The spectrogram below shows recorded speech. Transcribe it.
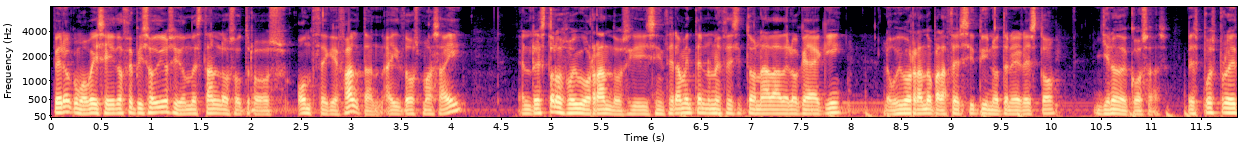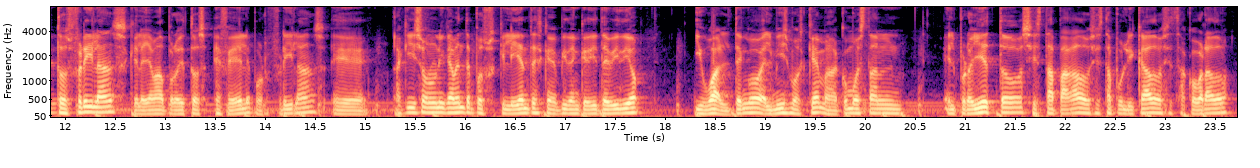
Pero como veis hay 12 episodios y ¿dónde están los otros 11 que faltan? Hay dos más ahí. El resto los voy borrando. Si sinceramente no necesito nada de lo que hay aquí, lo voy borrando para hacer sitio y no tener esto lleno de cosas. Después proyectos freelance, que le llama proyectos FL por freelance. Eh, aquí son únicamente pues, clientes que me piden que edite vídeo. Igual, tengo el mismo esquema, cómo está el proyecto, si está pagado, si está publicado, si está cobrado.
